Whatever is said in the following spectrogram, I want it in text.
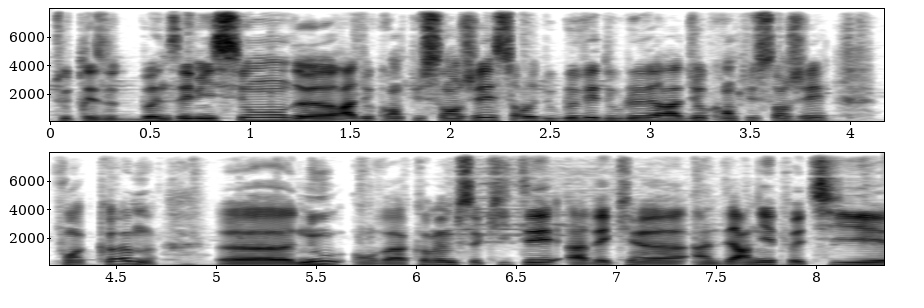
toutes les autres bonnes émissions de Radio Campus Angers, sur le www.radiocampusangers.com. Nous, on va quand même se quitter avec un dernier petit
